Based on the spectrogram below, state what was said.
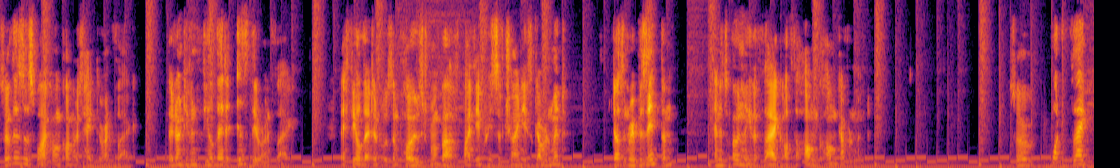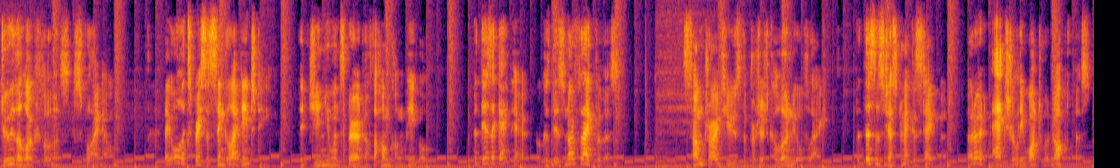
So this is why Hong Kongers hate their own flag. They don't even feel that it is their own flag. They feel that it was imposed from above by the oppressive Chinese government, it doesn't represent them, and it's only the flag of the Hong Kong government. So, what flag do the localists fly now? They all express a single identity, the genuine spirit of the Hong Kong people. But there's a gap here, because there's no flag for this. Some try to use the British colonial flag, but this is just to make a statement. They don't actually want to adopt this.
